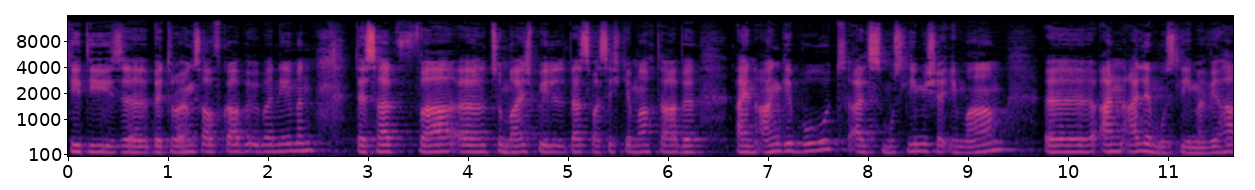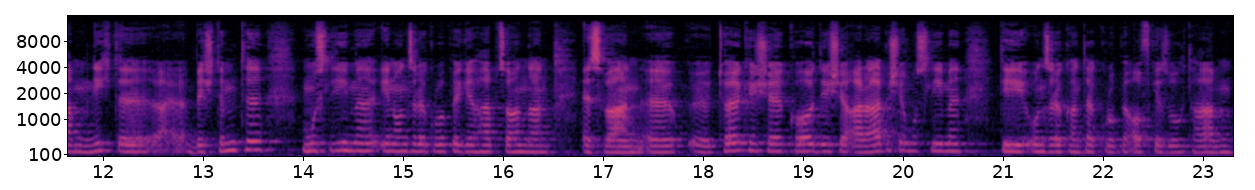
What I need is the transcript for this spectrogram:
die diese Betreuungsaufgabe übernehmen. Deshalb war äh, zum Beispiel das, was ich gemacht habe, ein Angebot als muslimischer Imam an alle Muslime. Wir haben nicht äh, bestimmte Muslime in unserer Gruppe gehabt, sondern es waren äh, äh türkische, kurdische, arabische Muslime, die unsere Kontaktgruppe aufgesucht haben.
